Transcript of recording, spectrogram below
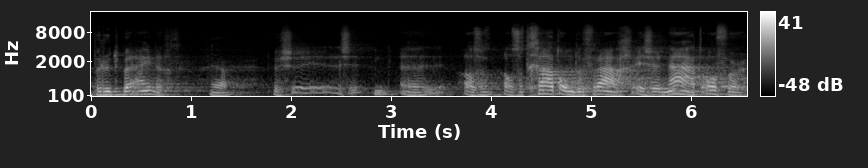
bruut beëindigd. Ja. Dus uh, als, het, als het gaat om de vraag, is er na het offer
